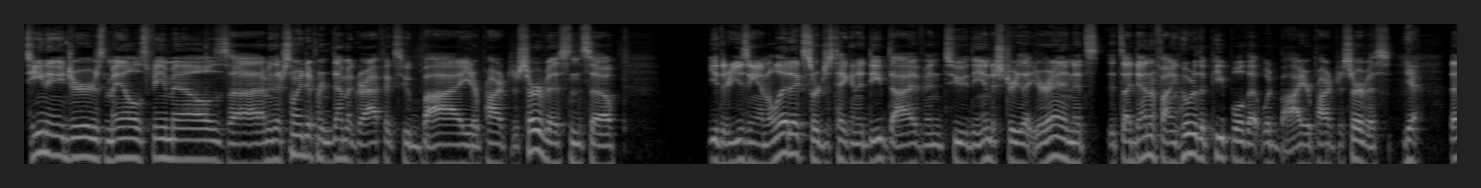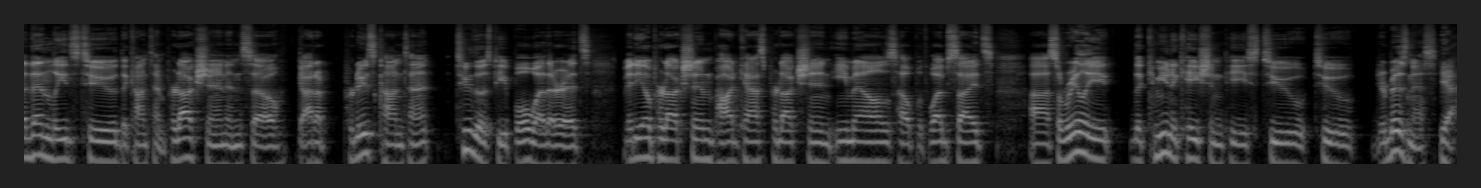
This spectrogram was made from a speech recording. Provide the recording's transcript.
teenagers, males, females. Uh, I mean, there's so many different demographics who buy your product or service, and so either using analytics or just taking a deep dive into the industry that you're in, it's it's identifying who are the people that would buy your product or service. Yeah. That then leads to the content production, and so gotta produce content to those people, whether it's video production, podcast production, emails, help with websites. Uh, so really, the communication piece to to your business. Yeah.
